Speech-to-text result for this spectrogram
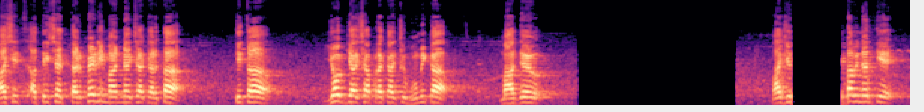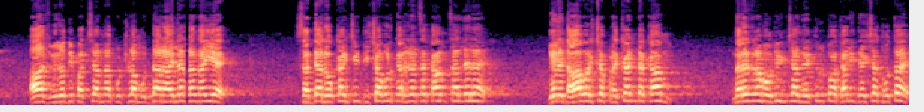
अशीच अतिशय तडफेडी मांडण्याच्या करता तिथं योग्य अशा प्रकारची भूमिका महादेव माझी विनंती आहे आज विरोधी पक्षांना कुठला मुद्दा राहिलेला नाहीये. सध्या लोकांची दिशाभूल करण्याचं काम चाललेलं आहे. गेले दहा वर्ष प्रचंड काम नरेंद्र मोदींच्या नेतृत्वाखाली देशात होत आहे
